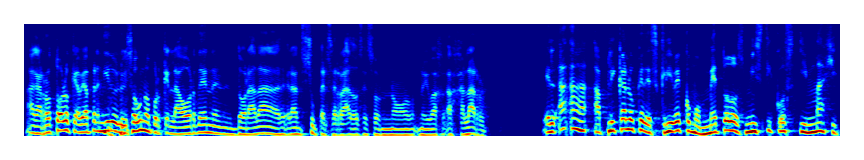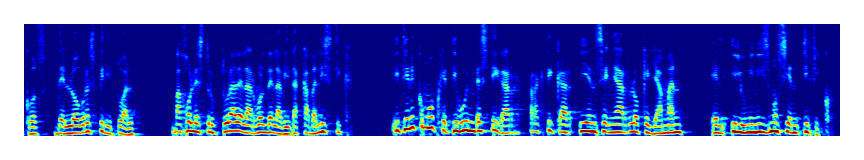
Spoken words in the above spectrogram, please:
agarró todo lo que había aprendido y lo hizo uno, porque la orden dorada eran súper cerrados, eso no, no iba a jalarlo. El AA aplica lo que describe como métodos místicos y mágicos de logro espiritual bajo la estructura del árbol de la vida cabalística y tiene como objetivo investigar, practicar y enseñar lo que llaman el iluminismo científico,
